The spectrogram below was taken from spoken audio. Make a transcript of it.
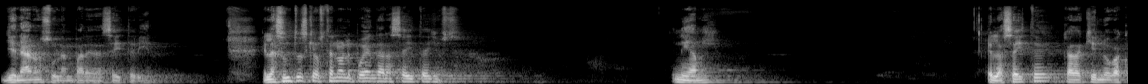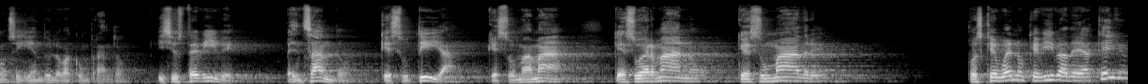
Llenaron su lámpara de aceite bien. El asunto es que a usted no le pueden dar aceite a ellos, ni a mí. El aceite cada quien lo va consiguiendo y lo va comprando. Y si usted vive pensando que su tía, que su mamá, que su hermano, que su madre, pues qué bueno que viva de aquello,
